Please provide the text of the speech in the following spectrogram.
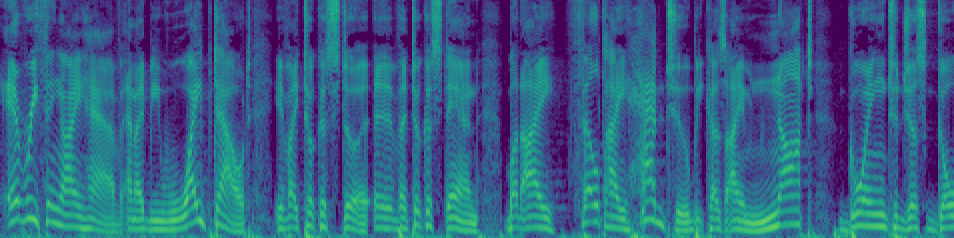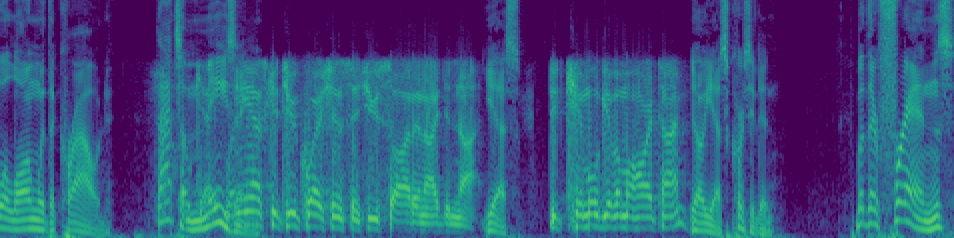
everything I have, and I'd be wiped out if I took a stu- if I took a stand. But I felt I had to because I'm not going to just go along with the crowd. That's amazing. Let me ask you two questions since you saw it and I did not. yes. Did Kimmel give him a hard time? Oh yes, of course he did. But they're friends,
